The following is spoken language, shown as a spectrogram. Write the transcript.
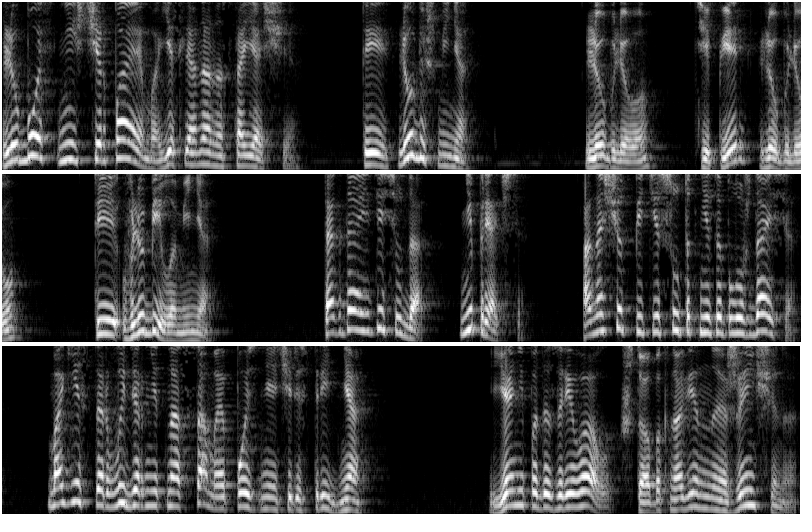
Любовь неисчерпаема, если она настоящая. Ты любишь меня?» «Люблю», Теперь люблю. Ты влюбила меня. Тогда иди сюда, не прячься. А насчет пяти суток не заблуждайся. Магистр выдернет нас самое позднее через три дня. Я не подозревал, что обыкновенная женщина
